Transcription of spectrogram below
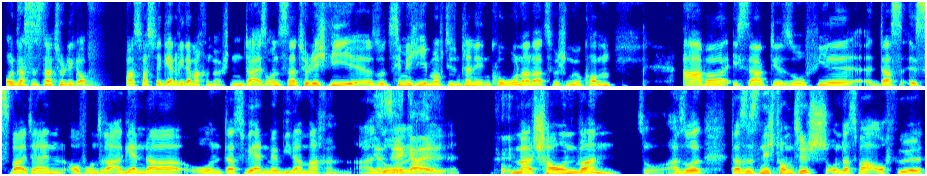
und das ist natürlich auch was, was wir gerne wieder machen möchten. Da ist uns natürlich wie äh, so ziemlich jedem auf diesem Planeten Corona dazwischen gekommen. Aber ich sage dir so viel, das ist weiterhin auf unserer Agenda und das werden wir wieder machen. Also ja, sehr geil. Äh, mal schauen, wann. So, also das ist nicht vom Tisch und das war auch für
